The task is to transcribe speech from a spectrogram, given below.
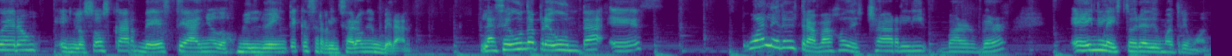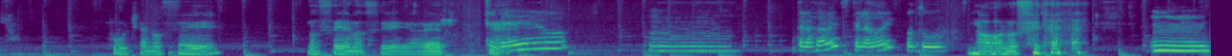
fueron en los Oscars de este año 2020 que se realizaron en verano. La segunda pregunta es, ¿cuál era el trabajo de Charlie Barber en la historia de un matrimonio? Pucha, no sé. No sé, no sé. A ver. Creo... Mm, ¿Te la sabes? ¿Te la doy? ¿O tú? No, no sé. Mm,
